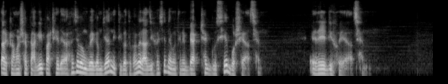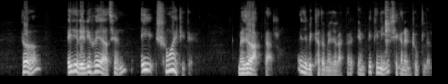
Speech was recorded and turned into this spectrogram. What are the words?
তারেক রহমান সাহেবকে আগেই পাঠিয়ে দেওয়া হয়েছে এবং বেগম জিয়া নীতিগতভাবে রাজি হয়েছেন এবং তিনি ব্যাগ ঠ্যাগ গুছিয়ে বসে আছেন, রেডি হয়ে আছেন। তো, এই যে রেডি হয়ে আছেন এই সময়টিতে মেজর আক্তার, এই যে বিখ্যাত মেজর আক্তার, এমপি তিনি সেখানে ঢুকলেন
